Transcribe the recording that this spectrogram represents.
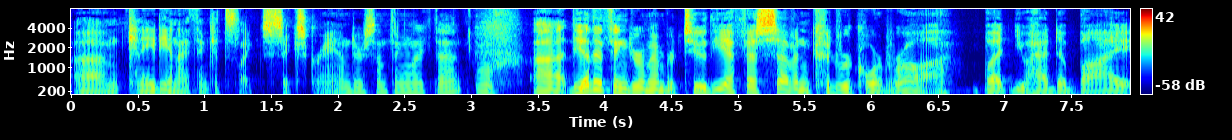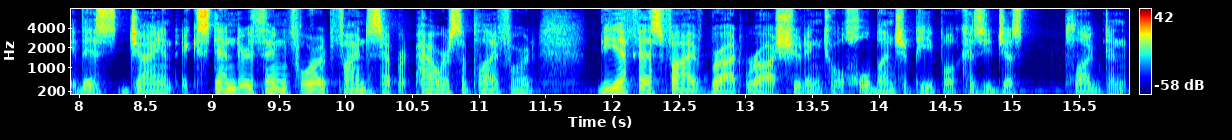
um, Canadian. I think it's like six grand or something like that. Uh, the other thing to remember too, the FS7 could record RAW, but you had to buy this giant extender thing for it, find a separate power supply for it. The FS5 brought RAW shooting to a whole bunch of people because you just plugged an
